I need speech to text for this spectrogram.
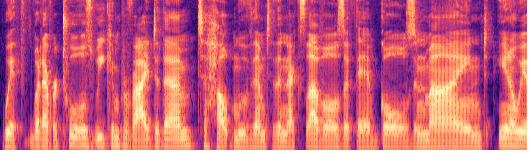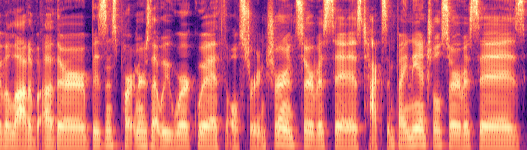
with whatever tools we can provide to them to help move them to the next levels if they have goals in mind. You know, we have a lot of other business partners that we work with Ulster Insurance Services, Tax and Financial Services,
